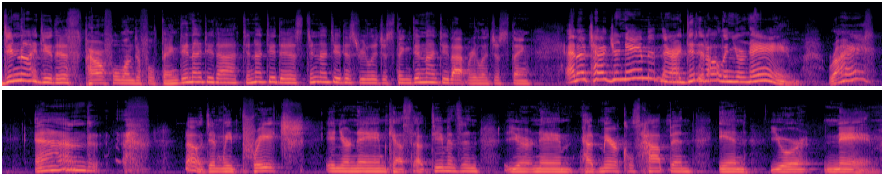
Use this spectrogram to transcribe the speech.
Didn't I do this powerful, wonderful thing? Didn't I do that? Didn't I do this? Didn't I do this religious thing? Didn't I do that religious thing? And I tagged your name in there. I did it all in your name, right? And no, didn't we preach in your name, cast out demons in your name, had miracles happen in your name?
